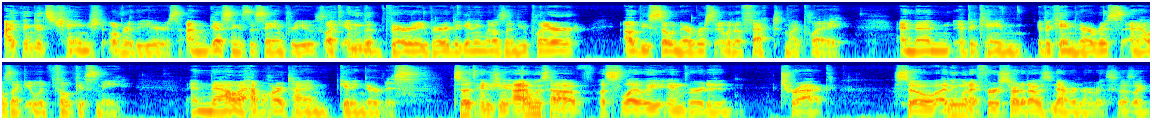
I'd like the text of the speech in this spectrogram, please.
I think it's changed over the years. I'm guessing it's the same for you. Like in the very, very beginning when I was a new player, I would be so nervous it would affect my play. And then it became it became nervous and I was like it would focus me. And now I have a hard time getting nervous. So that's interesting. I almost have a slightly inverted track. So I think when I first started, I was never nervous. I was like,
